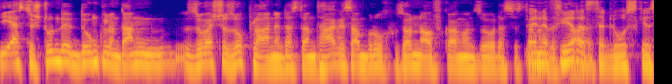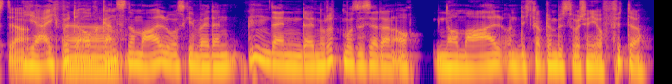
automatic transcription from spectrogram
die erste Stunde im Dunkeln und dann so weißt du so planen, dass dann Tagesanbruch, Sonnenaufgang und so, dass es dann Wenn der alles Frier da das ist. da losgehst, ja. Ja, ich würde Ja. auch ganz normal losgehen, weil dein, dein, dein Rhythmus ist ja dann auch normal und ich glaube, dann bist du wahrscheinlich auch fitter.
